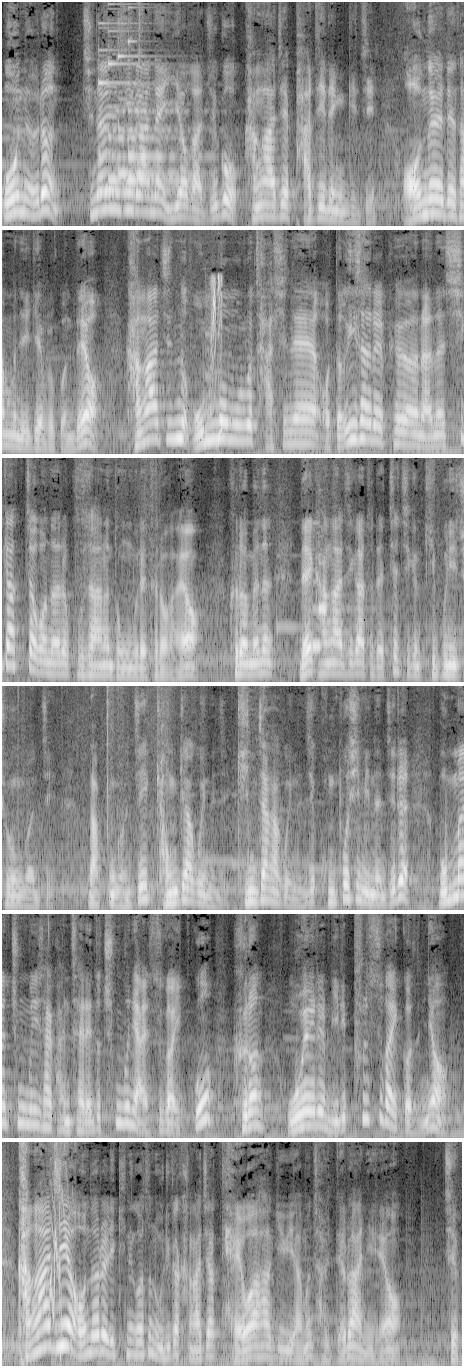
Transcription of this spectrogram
오늘은 지난 시간에 이어가지고 강아지의 바디랭귀지, 언어에 대해서 한번 얘기해 볼 건데요. 강아지는 온몸으로 자신의 어떤 의사를 표현하는 시각적 언어를 구사하는 동물에 들어가요. 그러면은 내 강아지가 도대체 지금 기분이 좋은 건지 나쁜 건지 경계하고 있는지 긴장하고 있는지 공포심이 있는지를 몸만 충분히 잘 관찰해도 충분히 알 수가 있고 그런 오해를 미리 풀 수가 있거든요. 강아지의 언어를 익히는 것은 우리가 강아지와 대화하기 위함은 절대로 아니에요. 즉,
